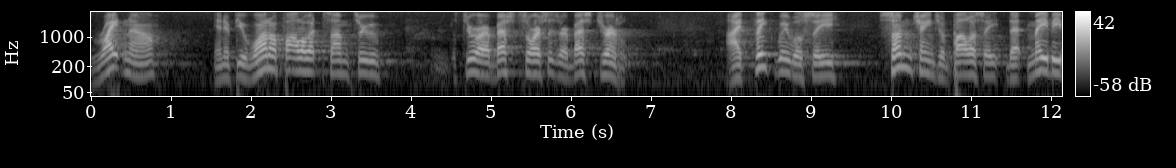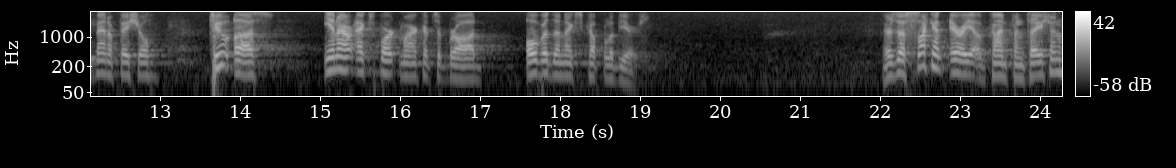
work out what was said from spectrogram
right now. And if you want to follow it some through, through our best sources, our best journal, I think we will see some change of policy that may be beneficial to us in our export markets abroad over the next couple of years. There's a second area of confrontation,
